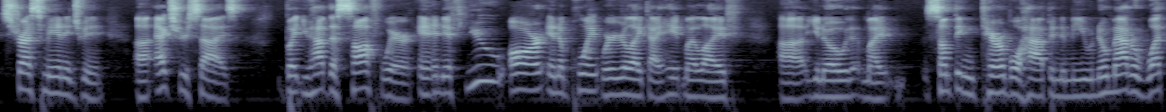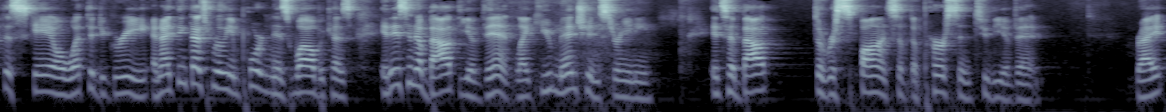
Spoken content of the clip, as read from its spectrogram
stress management, uh, exercise. But you have the software. And if you are in a point where you're like, I hate my life, uh, you know, that my something terrible happened to me, no matter what the scale, what the degree. And I think that's really important as well because it isn't about the event, like you mentioned, Srini. It's about the response of the person to the event, right?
